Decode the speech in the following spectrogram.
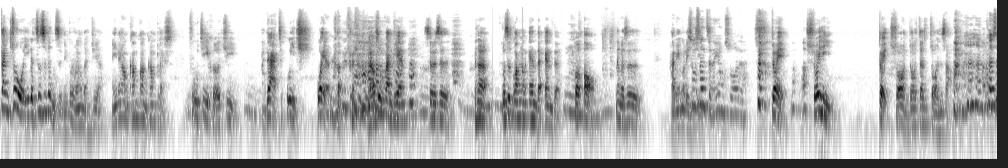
但作为一个知识分子，你不可能用短句啊，你一定要用 compound complex，复句合句嗯，that which where，描述半天，是不是？不是光用 and and 或 all，那个是海绵过零句。出生只能用说的，对，所以对说很多，但是做很少。可是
